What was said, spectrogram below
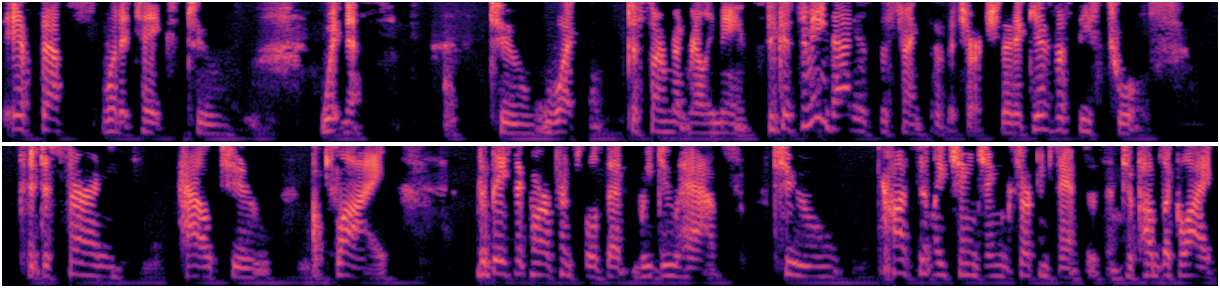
if that's what it takes to witness to what discernment really means. Because to me, that is the strength of the church, that it gives us these tools to discern how to apply the basic moral principles that we do have to constantly changing circumstances and to public life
